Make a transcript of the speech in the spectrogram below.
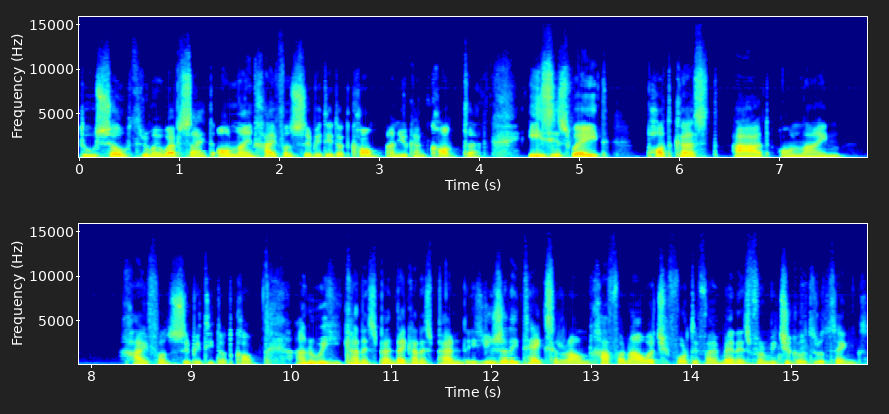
do so through my website, online-cbt.com, and you can contact easiest way podcast at online-cbt.com. And we can spend, I can spend, it usually takes around half an hour to 45 minutes for me to go through things.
